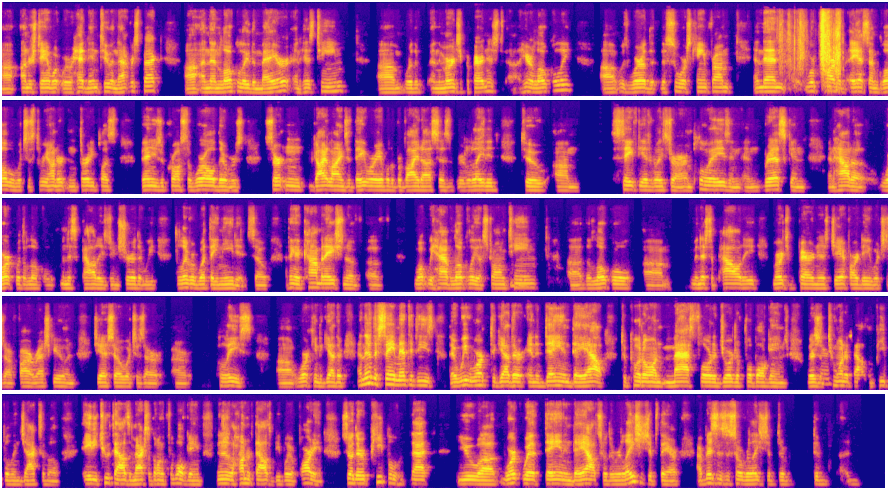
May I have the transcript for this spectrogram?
uh, understand what we were heading into in that respect. Uh, and then locally, the mayor and his team um, were the and the emergency preparedness uh, here locally. Uh, was where the, the source came from. And then we're part of ASM Global, which is 330 plus venues across the world. There was certain guidelines that they were able to provide us as related to um, safety as relates to our employees and, and risk and, and how to work with the local municipalities to ensure that we delivered what they needed. So I think a combination of, of what we have locally, a strong Mm-hmm. team, uh, the local um, municipality, emergency preparedness, JFRD, which is our fire rescue, and JSO, which is our, our police, uh, working together. And they're the same entities that we work together in a day in, day out to put on mass Florida Georgia football games. There's Sure. a 200,000 people in Jacksonville, 82,000 actually going to the football game. Then there's 100,000 people who are partying. So there are people that you uh, work with day in and day out. So the relationships there, our business is so relationship to, to,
